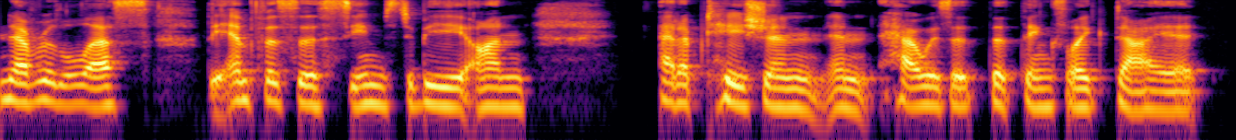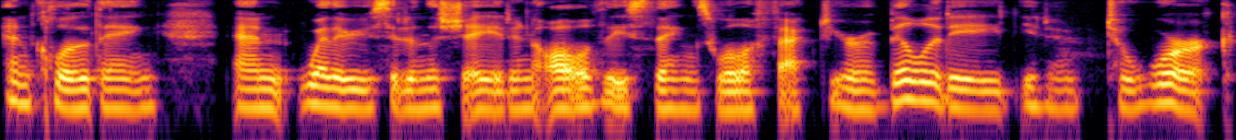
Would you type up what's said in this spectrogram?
nevertheless, the emphasis seems to be on adaptation and how is it that things like diet and clothing and whether you sit in the shade and all of these things will affect your ability you know to work.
